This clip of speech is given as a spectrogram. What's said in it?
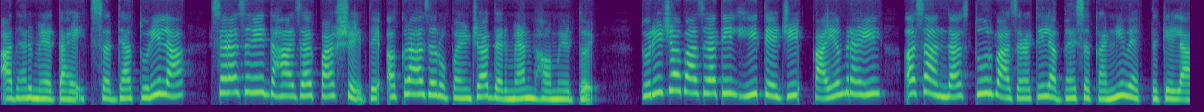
आधार मिळत आहे. सध्या तुरीला सरासरी दहा हजार पाचशे ते अकरा हजार रुपयांच्या दरम्यान भाव मिळतोय. तुरीच्या बाजारातील ही तेजी कायम राहील असा अंदाज तूर बाजारातील अभ्यासकांनी व्यक्त केला.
